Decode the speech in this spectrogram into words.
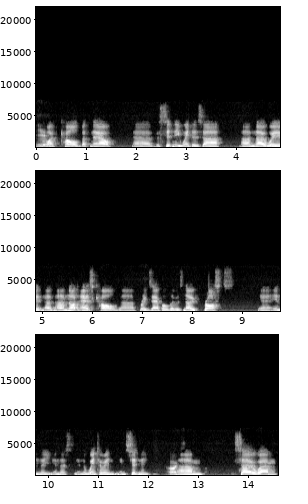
yeah. quite cold. But now the Sydney winters are uh, nowhere uh, not as cold. Uh, for example, there was no frosts in the in the in the winter in in Sydney. Um, so um,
